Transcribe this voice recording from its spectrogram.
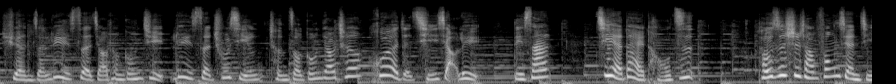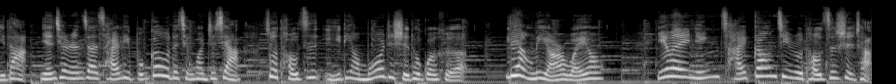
选择绿色交通工具，绿色出行，乘坐公交车或者骑小绿。第三，借贷投资，投资市场风险极大，年轻人在财力不够的情况之下做投资，一定要摸着石头过河。量力而为哦，因为您才刚进入投资市场，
